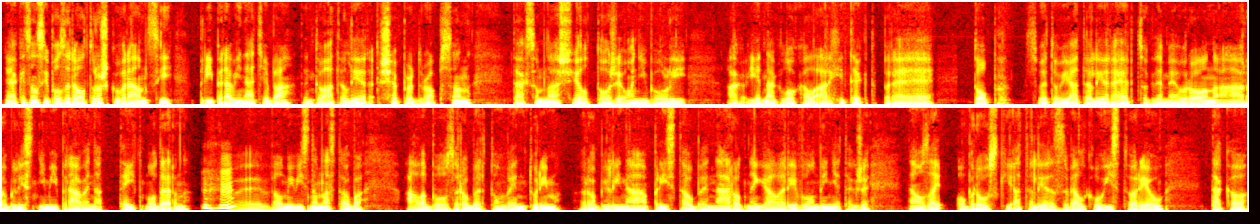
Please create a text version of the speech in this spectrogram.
Ja keď som si pozeral trošku v rámci prípravy na teba, tento ateliér Shepard Robson, tak som našiel to, že oni boli jednak lokal architekt pre top svetový ateliér Herzog de Meuron a robili s nimi práve na Tate Modern, mm-hmm. to je veľmi významná stavba, alebo s Robertom Venturim robili na prístavbe Národnej galérie v Londýne, takže naozaj obrovský ateliér s veľkou históriou. Tak eh,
